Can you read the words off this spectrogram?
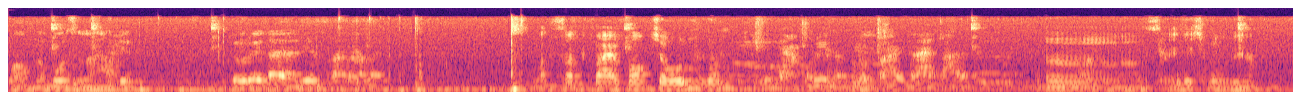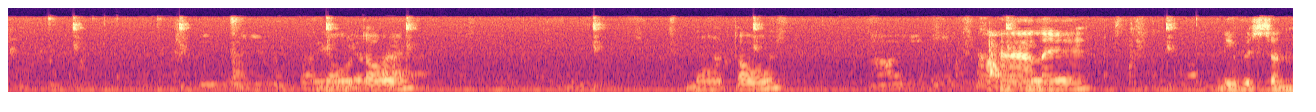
Vòng cái mua sữa lá tiền. Tôi đây là điên ra lại. bắt trốn rồi con. Ờ sẽ đi một cái nó mô tố. Mô tố. Division.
